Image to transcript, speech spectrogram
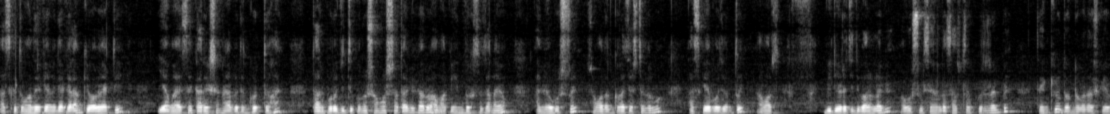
আজকে তোমাদেরকে আমি দেখালাম কীভাবে একটি ইএমআইএসে কারেকশনের আবেদন করতে হয়। তারপরে যদি কোনো সমস্যা থাকে কারও, আমাকে ইনবক্সে জানাও আমি অবশ্যই সমাধান করার চেষ্টা করব। আজকে এ পর্যন্তই। আমার ভিডিওটা যদি ভালো লাগে অবশ্যই চ্যানেলটা সাবস্ক্রাইব করে রাখবে। থ্যাংক ইউ ধন্যবাদ আজকে এই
